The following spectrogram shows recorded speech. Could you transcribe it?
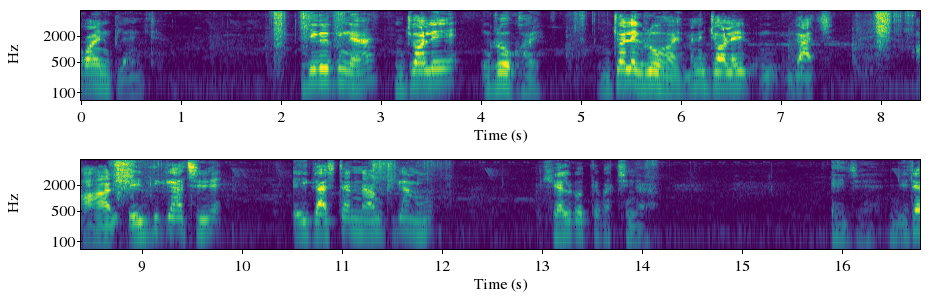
কয়েন প্ল্যান্ট যেগুলো কিনা জলে গ্রো হয়। জলে গ্রো হয় মানে জলের গাছ। আর এইদিকে আছে এই গাছটার নাম ঠিক আমি খেয়াল করতে পারছি না। এই যে, এটা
